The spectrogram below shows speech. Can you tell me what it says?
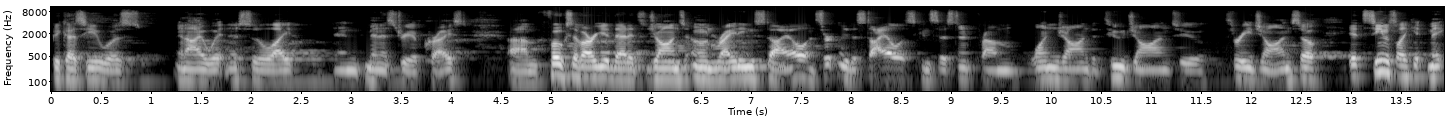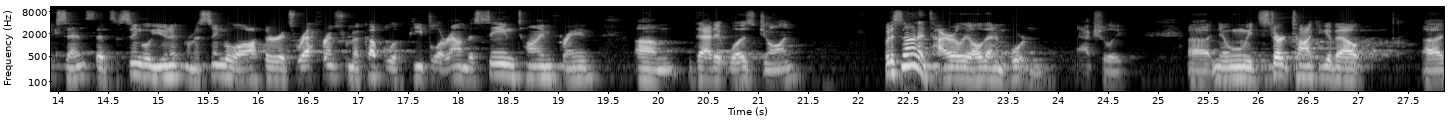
because he was an eyewitness to the life and ministry of Christ. Um, folks have argued that it's John's own writing style, and certainly the style is consistent from 1 John to 2 John to 3 John. So it seems like it makes sense that it's a single unit from a single author. It's referenced from a couple of people around the same time frame um, that it was John. But it's not entirely all that important, actually. Uh, you know, when we start talking about uh,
